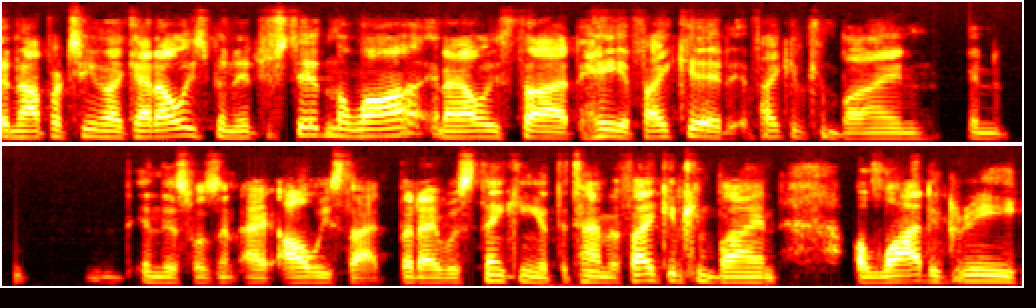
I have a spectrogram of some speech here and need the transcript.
an opportunity like I'd always been interested in the law, and I always thought, hey, if I could, if I could combine, and and this wasn't I always thought, but I was thinking at the time, if I could combine a law degree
